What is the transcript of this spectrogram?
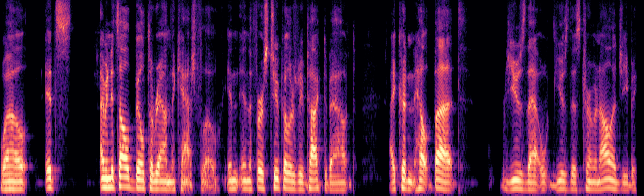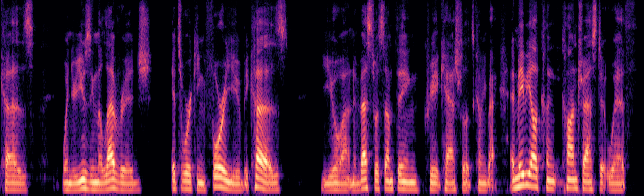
Well, it's I mean it's all built around the cash flow. In in the first two pillars we've talked about, I couldn't help but use that use this terminology because when you're using the leverage, it's working for you because you go out and invest with something, create cash flow, it's coming back. And maybe I'll con- contrast it with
